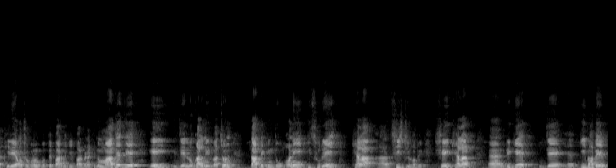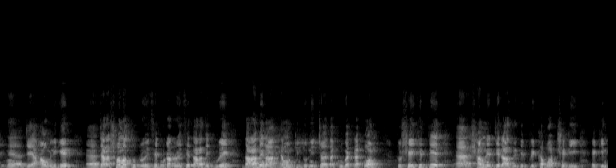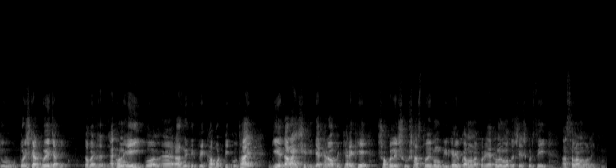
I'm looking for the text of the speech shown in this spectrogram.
ফিরে অংশগ্রহণ করতে পারবে কি পারবে না। কিন্তু মাঝে যে এই যে লোকাল নির্বাচন, তাতে কিন্তু অনেক কিছুরই খেলা সৃষ্টি হবে। সেই খেলার দিকে যে কীভাবে যে আওয়ামী লীগের যারা সমর্থক রয়েছে, ভোটার রয়েছে, তারা যে ঘুরে দাঁড়াবে না, এমন কিন্তু নিশ্চয়তা খুব একটা কম। তো সেই ক্ষেত্রে সামনের যে রাজনীতির প্রেক্ষাপট, সেটি কিন্তু পরিষ্কার হয়ে যাবে। তবে এখন এই রাজনীতির প্রেক্ষাপটটি কোথায় গিয়ে দাঁড়ায়, সেটি দেখার অপেক্ষা রেখে সকলের সুস্বাস্থ্য এবং দীর্ঘায়ু কামনা করে এখনের মতো শেষ করছি। আসসালামু আলাইকুম।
